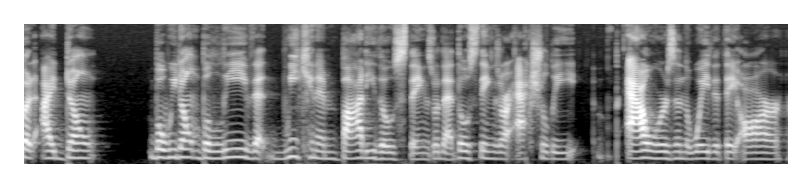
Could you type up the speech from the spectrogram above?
but I don't but we don't believe that we can embody those things or that those things are actually ours in the way that they are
